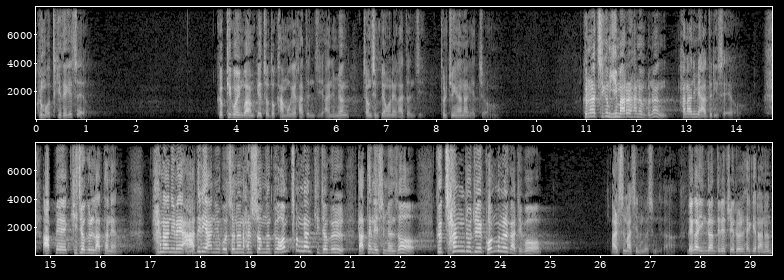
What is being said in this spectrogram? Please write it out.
그럼 어떻게 되겠어요? 그 피고인과 함께 저도 감옥에 가든지 아니면 정신병원에 가든지 둘 중에 하나겠죠. 그러나 지금 이 말을 하는 분은 하나님의 아들이세요. 앞에 기적을 나타낸 하나님의 아들이 아니고서는 할 수 없는 그 엄청난 기적을 나타내시면서 그 창조주의 권능을 가지고 말씀하시는 것입니다. 내가 인간들의 죄를 해결하는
